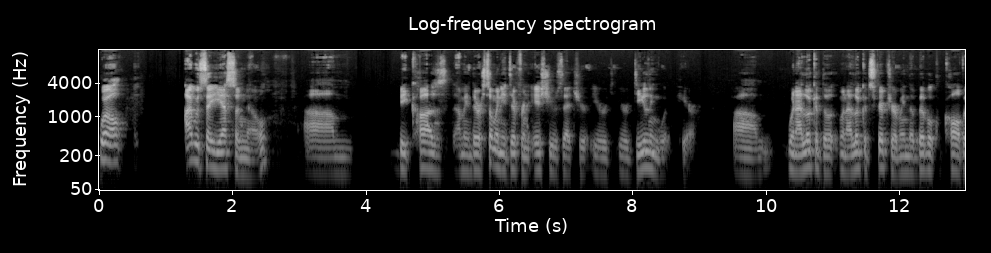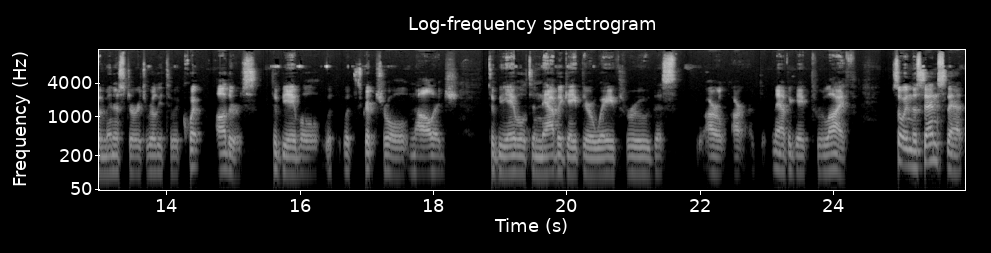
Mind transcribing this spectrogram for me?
Well, I would say yes and no. Um, because I mean there are so many different issues that you're you're you're dealing with here. Um, when I look at the when I look at scripture, I mean the biblical call of a minister is really to equip others to be able with with scriptural knowledge to be able to navigate their way through this our, our navigate through life. So in the sense that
